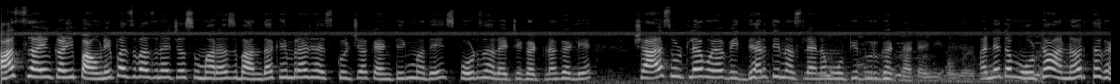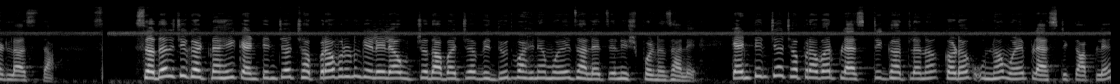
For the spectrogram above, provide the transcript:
आज सायंकाळी पावणे पाच वाजण्याच्या सुमारास बांदा खेमराज हायस्कूलच्या कॅन्टीनमध्ये स्फोट झाल्याची घटना घडली आहे. शाळा सुटल्यामुळे विद्यार्थी नसल्यानं मोठी दुर्घटना टळली. अन्यथा मोठा अनर्थ घडला असता. सदरची घटना ही कॅन्टीनच्या छपरावरून गेलेल्या उच्च दाबाच्या विद्युत वाहिन्यामुळे झाल्याचे निष्पन्न झाले. कॅन्टीनच्या छपरावर प्लॅस्टिक घातल्यानं कडक उन्हामुळे प्लॅस्टिक तापले.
